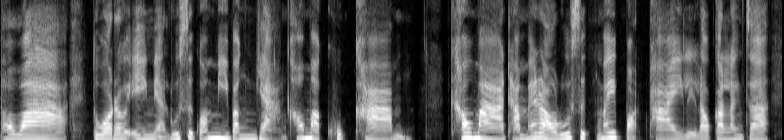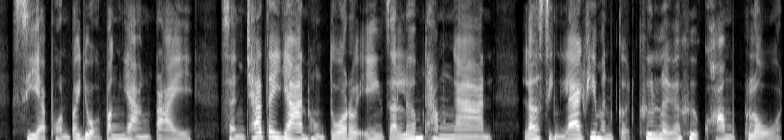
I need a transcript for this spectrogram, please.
เพราะว่าตัวเราเองเนี่ยรู้สึกว่ามีบางอย่างเข้ามาคุกคาม เข้ามาทำให้เรารู้สึกไม่ปลอดภัย หรือเรากำลังจะเสียผลประโยชน์บางอย่างไป สัญชาตญาณของตัวเราเองจะเริ่มทำงาน แล้วสิ่งแรกที่มันเกิดขึ้นเลยก็คือความโกรธ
